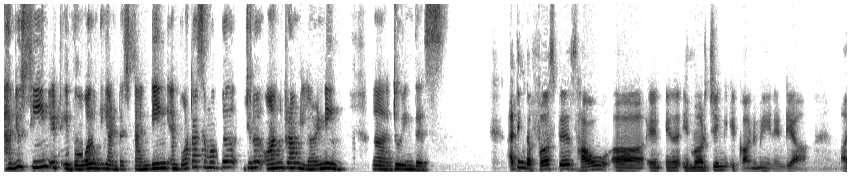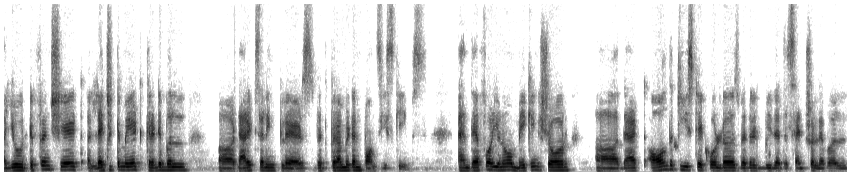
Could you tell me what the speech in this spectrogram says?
have you seen it evolve the understanding and what are some of the you know on ground learning uh, doing this i think the first is how uh, in, in, an emerging economy in india uh, you differentiate legitimate, credible uh, direct selling players with pyramid and Ponzi schemes. And therefore, you know, making sure uh, that all the key stakeholders, whether it be at the central level,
